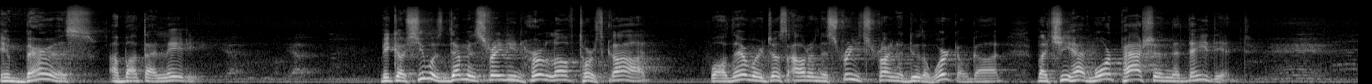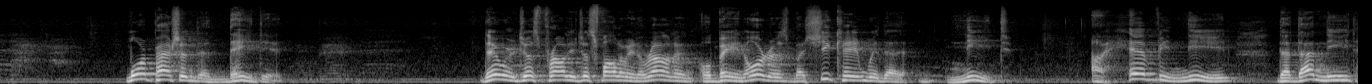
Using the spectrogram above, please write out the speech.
embarrassed about that lady because she was demonstrating her love towards God while they were just out in the streets trying to do the work of God, but she had more passion than they did. More passion than they did. They were just probably just following around and obeying orders, but she came with a need, a heavy need that that need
